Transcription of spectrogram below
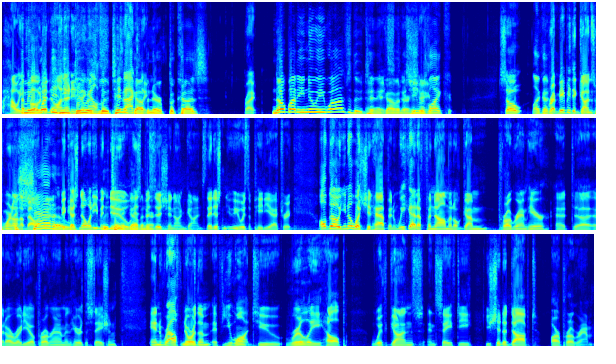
How he I mean, voted what did on he do as lieutenant Exactly. governor? Because Right. nobody knew he was lieutenant It's governor. He was like So, like a right, maybe the guns weren't on a the ballot because no one even lieutenant knew his position on guns. They just knew he was a pediatric. Although, you know what should happen? We got a phenomenal gun program here at uh, at our radio program and here at the station. And Ralph Northam, if you want to really help with guns and safety, you should adopt our program.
